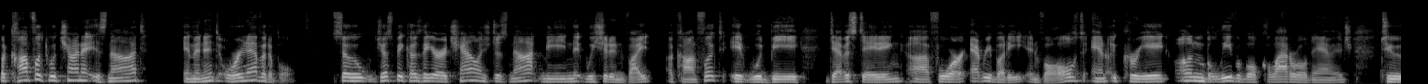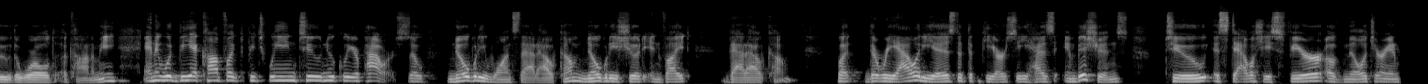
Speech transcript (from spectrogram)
But conflict with China is not imminent or inevitable. So just because they are a challenge does not mean that we should invite a conflict. It would be devastating uh, for everybody involved and create unbelievable collateral damage to the world economy. And it would be a conflict between two nuclear powers. So nobody wants that outcome. Nobody should invite that outcome. But the reality is that the PRC has ambitions to establish a sphere of military and,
